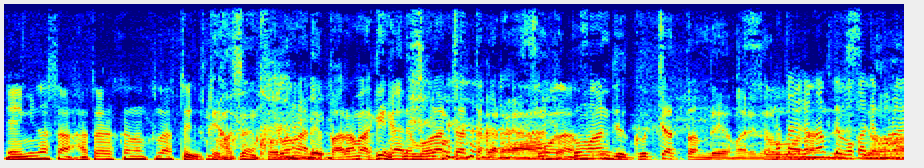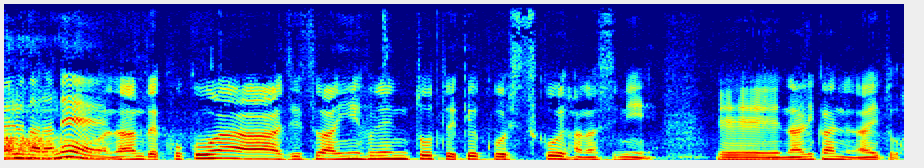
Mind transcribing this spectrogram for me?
えー、皆さん働かなくなっていると。要するにコロナでばらまき金もらっちゃったから、毒まんじゅう食っちゃったんだよ、まり働かなくてもお金もらえるならね。なんで、ここは実はインフレにとって結構しつこい話に、えー、なりかねないと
